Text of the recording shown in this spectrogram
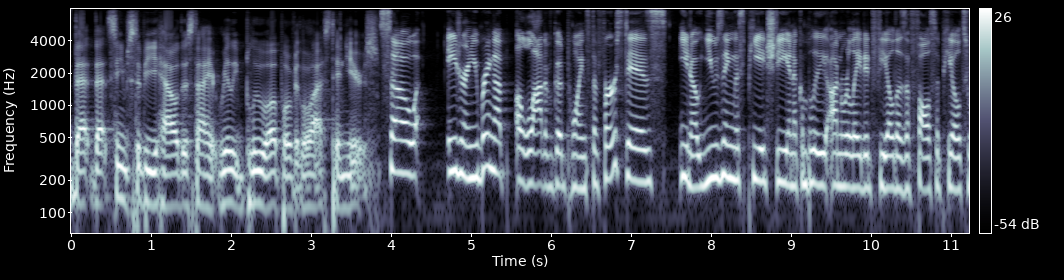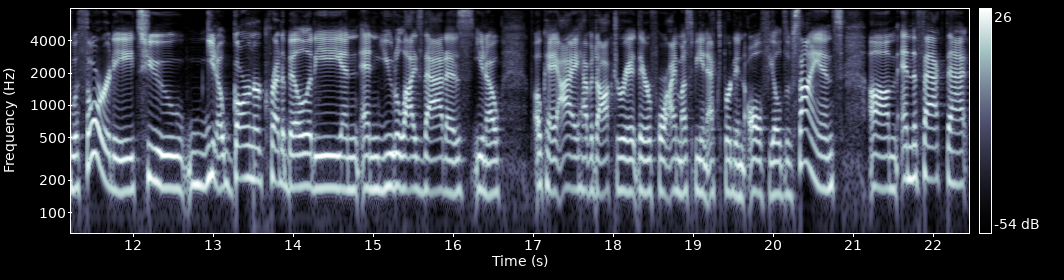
that, that seems to be how this diet really blew up over the last 10 years. So, Adrian, you bring up a lot of good points. The first is, you know, using this PhD in a completely unrelated field as a false appeal to authority to, you know, garner credibility and and utilize that as, you know, okay, I have a doctorate, therefore I must be an expert in all fields of science. Um, and the fact that,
